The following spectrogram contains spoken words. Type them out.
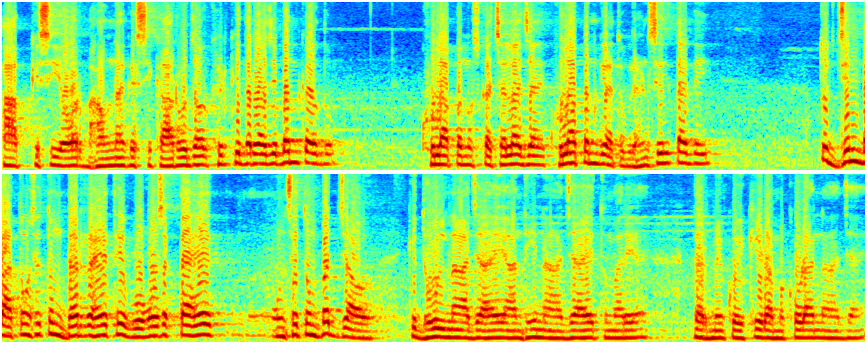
आप किसी और भावना के शिकार हो जाओ, खिड़की दरवाजे बंद कर दो, खुलापन उसका चला जाए, खुलापन गया तो ग्रहणशीलता गई। तो जिन बातों से तुम डर रहे थे, वो हो सकता है उनसे तुम बच जाओ कि धूल ना आ जाए, आंधी ना आ जाए, तुम्हारे घर में कोई कीड़ा मकोड़ा ना आ जाए।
